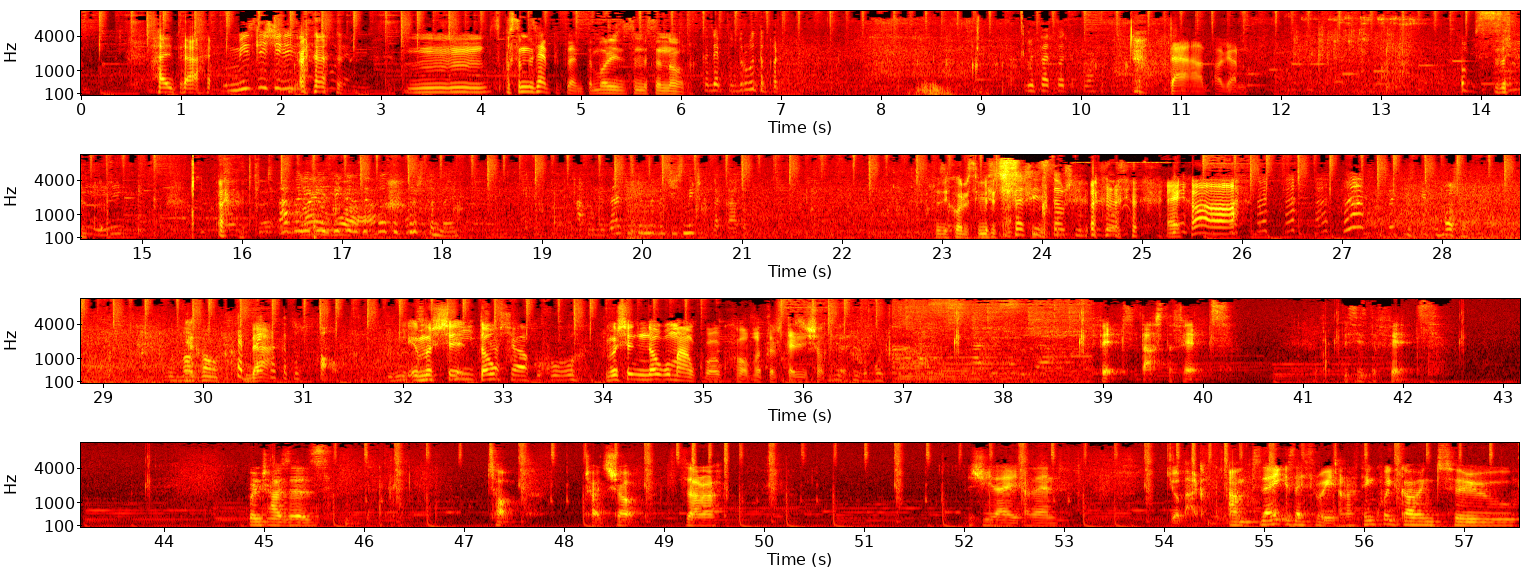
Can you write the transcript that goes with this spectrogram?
Aj tak. Мислиш или Ммм, 80%, може да съм се много. къде по другата пър... И това е твоята кола. Да, това е вярно. А нали Абе, не ви питам за какво се връщаме. Ако не знаеш, отиваме за чешмичката, така. Тези хора си мислят, че... Сега ще източно. Еха! Всеки изпита е, башно. От вас двамата. Те бяха като скол. Имаше толкова... Имаше много малко алкохол вътре в тези шотове. Fits, that's the fits. This is the fits. Green trousers, top, tried to shop, Zara, gilet, and then your bag. Um, today is day three, and I think we're going to.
